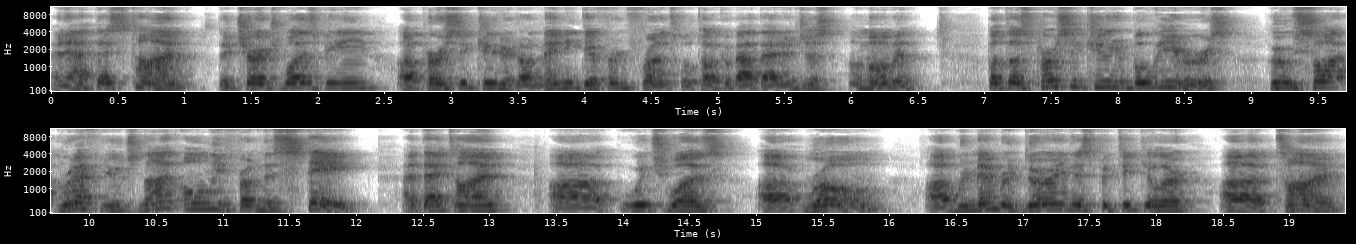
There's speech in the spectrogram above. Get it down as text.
And at this time, the church was being uh, persecuted on many different fronts. We'll talk about that in just a moment. But those persecuted believers who sought refuge not only from the state at that time, uh, which was uh, Rome, uh, remember, during this particular uh, time,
